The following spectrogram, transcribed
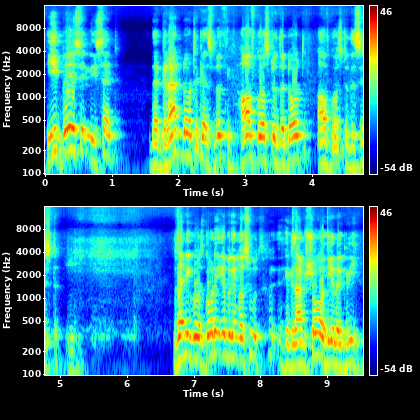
He basically said the granddaughter gets nothing. Half goes to the daughter, half goes to the sister. Then he goes, go to Ibn Mas'ud, because I'm sure he'll agree.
